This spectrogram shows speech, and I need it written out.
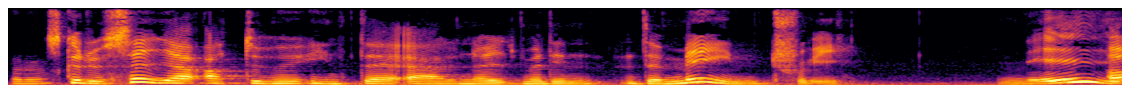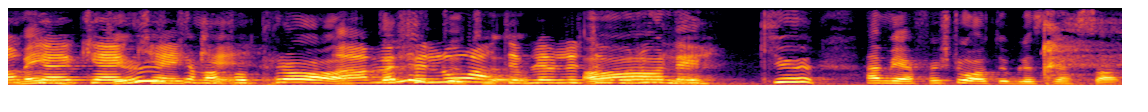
Vadå? Ska du säga att du inte är nöjd med din the main tree? Nej, Okej, men okej, gud okej, kan man få prata Ja, men lite förlåt, typ? jag blev lite ja, orolig. Nej, gud. Nej, men jag förstår att du blir stressad.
